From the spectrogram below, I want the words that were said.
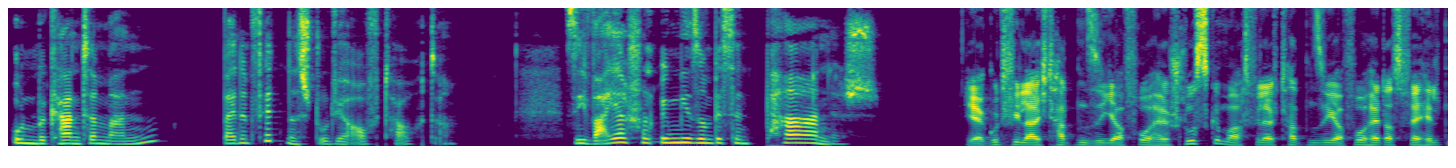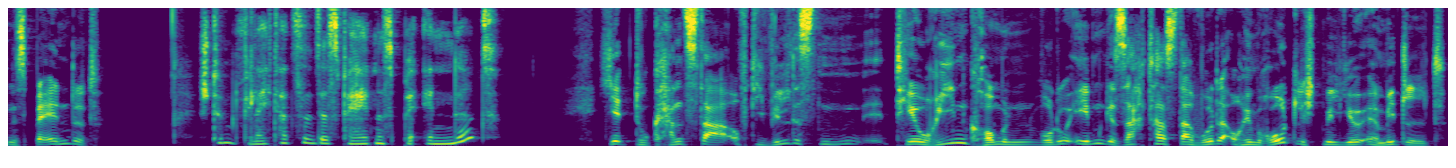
unbekannte Mann bei dem Fitnessstudio auftauchte. Sie war ja schon irgendwie so ein bisschen panisch. Ja gut, vielleicht hatten sie ja vorher Schluss gemacht, vielleicht hatten sie ja vorher das Verhältnis beendet. Stimmt, vielleicht hat sie das Verhältnis beendet? Hier, du kannst da auf die wildesten Theorien kommen, wo du eben gesagt hast, da wurde auch im Rotlichtmilieu ermittelt.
